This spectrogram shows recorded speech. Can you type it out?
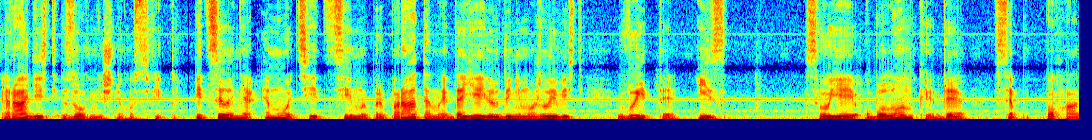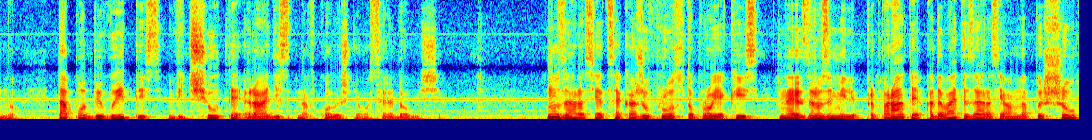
радість зовнішнього світу. Підсилення емоцій цими препаратами дає людині можливість вийти із своєї оболонки, де все погано, та подивитись, відчути радість навколишнього середовища. Ну, зараз я це кажу просто про якісь незрозумілі препарати, а давайте зараз я вам напишу,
